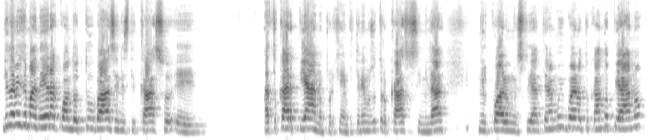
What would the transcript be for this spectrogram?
De la misma manera, cuando tú vas, en este caso, eh, a tocar piano, por ejemplo, tenemos otro caso similar en el cual un estudiante era muy bueno tocando piano,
